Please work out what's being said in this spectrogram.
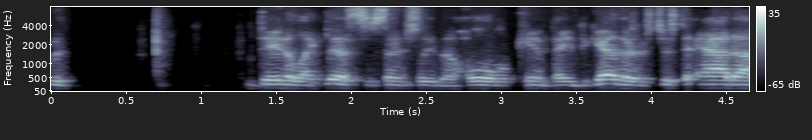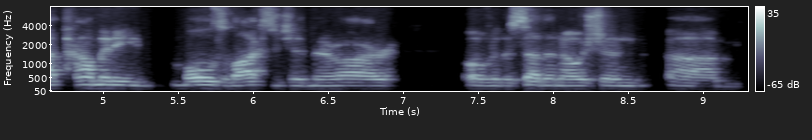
with data like this, essentially the whole campaign together, is just to add up how many moles of oxygen there are over the Southern Ocean um,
